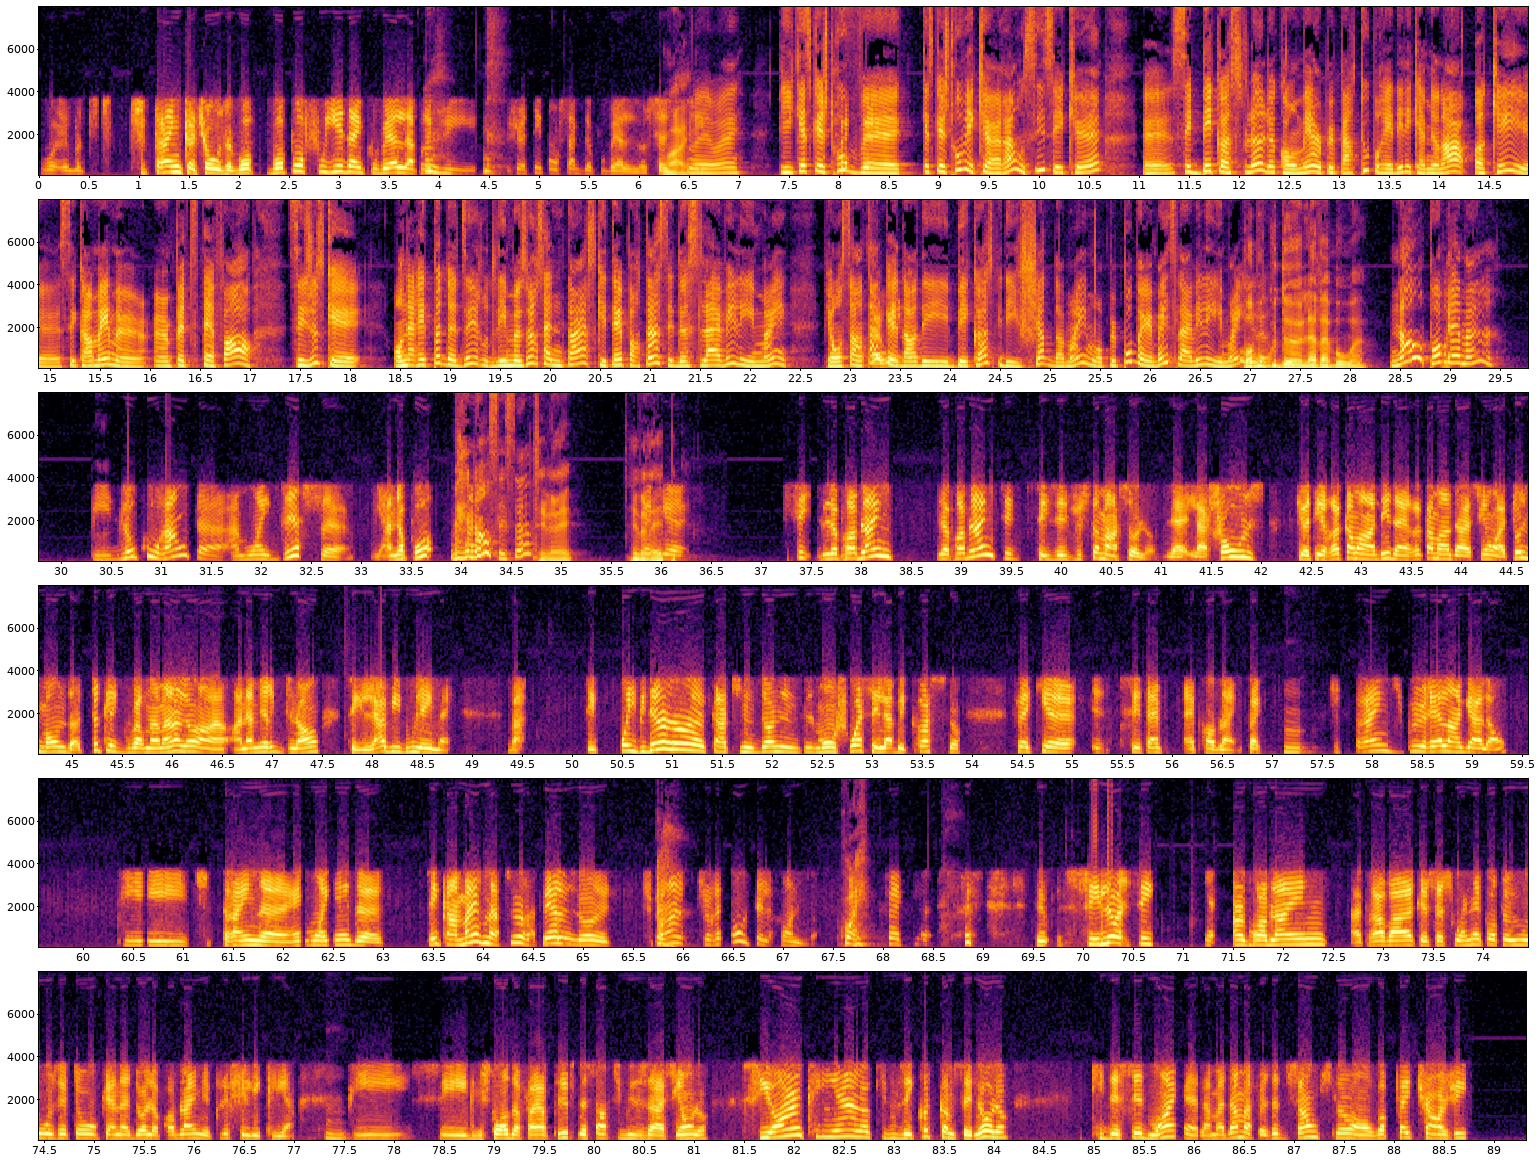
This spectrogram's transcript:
Ouais, ben, tu, tu traînes quelque chose. Va, va pas fouiller dans les poubelles après que j'ai jeté mon sac de poubelle. là. Ouais. Ouais, ouais. Puis qu'est-ce que je trouve, euh, qu'est-ce que je trouve écœurant aussi, c'est que euh, ces bécosses-là là, qu'on met un peu partout pour aider les camionneurs, OK, euh, c'est quand même un, un petit effort. C'est juste que on n'arrête pas de dire les mesures sanitaires, ce qui est important, c'est de se laver les mains. Puis on s'entend Ben oui. que dans des bécosses puis des chiottes de même, on peut pas bien bien se laver les mains. Pas là. beaucoup de lavabo, hein? Non, pas vraiment. Puis de l'eau courante euh, à moins 10, euh, il n'y en a pas. Ben non, c'est ça. C'est vrai. C'est vrai. Fait que, c'est- le problème, le problème, c'est justement ça. Là. La, la chose qui a été recommandée dans les recommandations à tout le monde, de tous les gouvernements là, en, en Amérique du Nord, c'est lavez-vous les mains. Ben, c'est pas évident là, quand tu nous donnes une- mon choix, c'est la bécosse. Là. Fait que euh, c'est un, un problème. Fait que Mm. tu te traînes du purel en galon, puis tu te traînes euh, un moyen de. Tu sais, quand Mère Nature appelle, là, tu prends, tu réponds au téléphone. Là. Ouais. C'est là, c'est un problème à travers que ce soit n'importe où aux États, au Canada, le problème est plus chez les clients. Mm. Puis c'est l'histoire de faire plus de sensibilisation. Là. S'il y a un client là, qui vous écoute comme c'est là, là, qui décide, moi, la madame, elle faisait du sens, là, on va peut-être changer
